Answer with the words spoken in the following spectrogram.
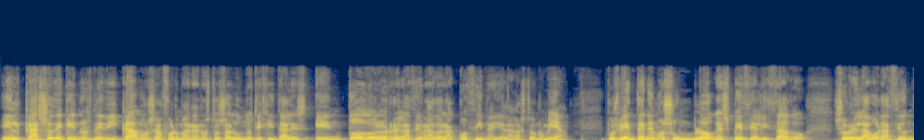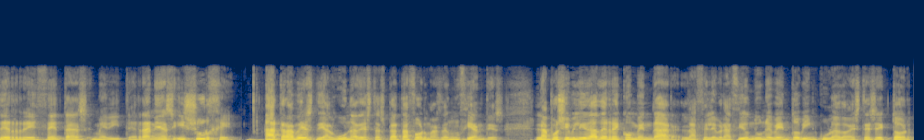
el caso de que nos dedicamos a formar a nuestros alumnos digitales en todo lo relacionado a la cocina y a la gastronomía. Pues bien, tenemos un blog especializado sobre elaboración de recetas mediterráneas y surge a través de alguna de estas plataformas de anunciantes la posibilidad de recomendar la celebración de un evento vinculado a este sector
